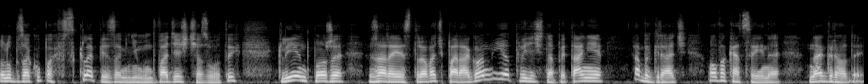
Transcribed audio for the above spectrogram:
lub zakupach w sklepie za minimum 20 zł, klient może zarejestrować paragon i odpowiedzieć na pytanie, aby grać o wakacyjne nagrody.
